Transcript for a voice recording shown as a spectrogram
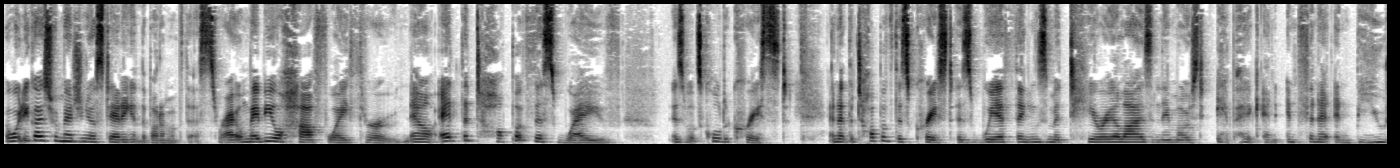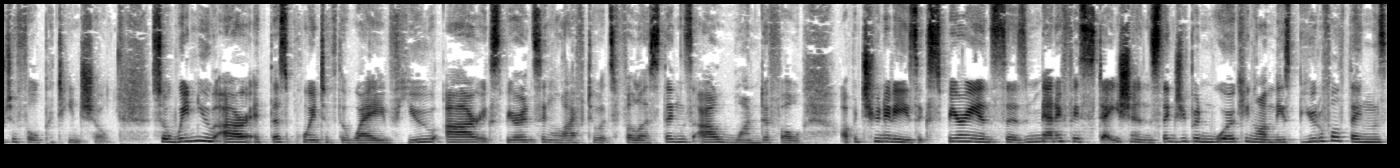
I want you guys to imagine you're standing at the bottom of this, right? Or maybe you're halfway through. Now, at the top of this wave, is what's called a crest. And at the top of this crest is where things materialize in their most epic and infinite and beautiful potential. So when you are at this point of the wave, you are experiencing life to its fullest. Things are wonderful. Opportunities, experiences, manifestations, things you've been working on, these beautiful things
